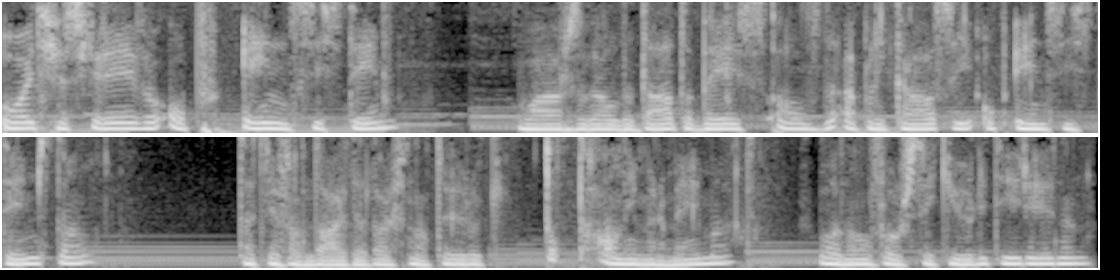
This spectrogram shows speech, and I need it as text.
ooit geschreven op één systeem waar zowel de database als de applicatie op één systeem staan. Dat je vandaag de dag natuurlijk totaal niet meer meemaakt. Gewoon al voor security redenen.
